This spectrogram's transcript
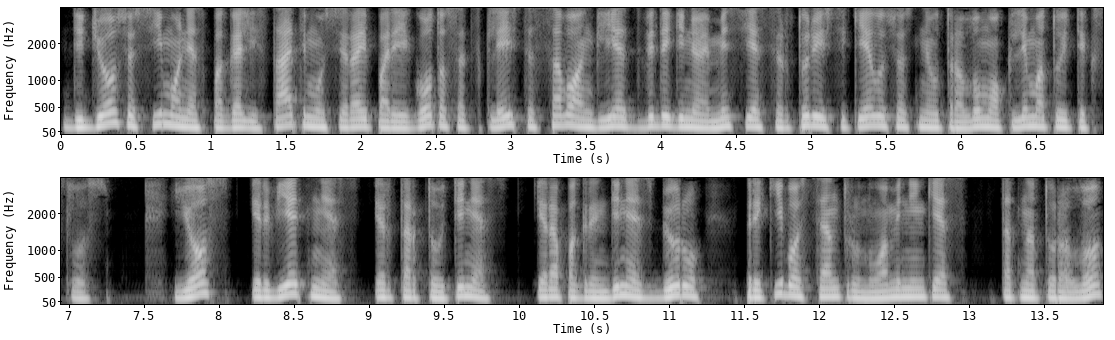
Didžiosios įmonės pagal įstatymus yra įpareigotos atskleisti savo anglies dvideginio emisijas ir turi įsikėlusios neutralumo klimatui tikslus. Jos ir vietinės, ir tarptautinės yra pagrindinės biurų, prekybos centrų nuomininkės, tad natūralu,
